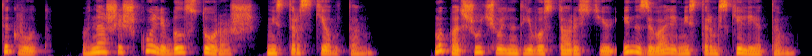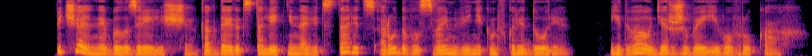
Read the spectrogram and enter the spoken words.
Так вот, в нашей школе был сторож, мистер Скелтон. Мы подшучивали над его старостью и называли мистером Скелетом. Печальное было зрелище, когда этот столетний на вид старец орудовал своим веником в коридоре, едва удерживая его в руках.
